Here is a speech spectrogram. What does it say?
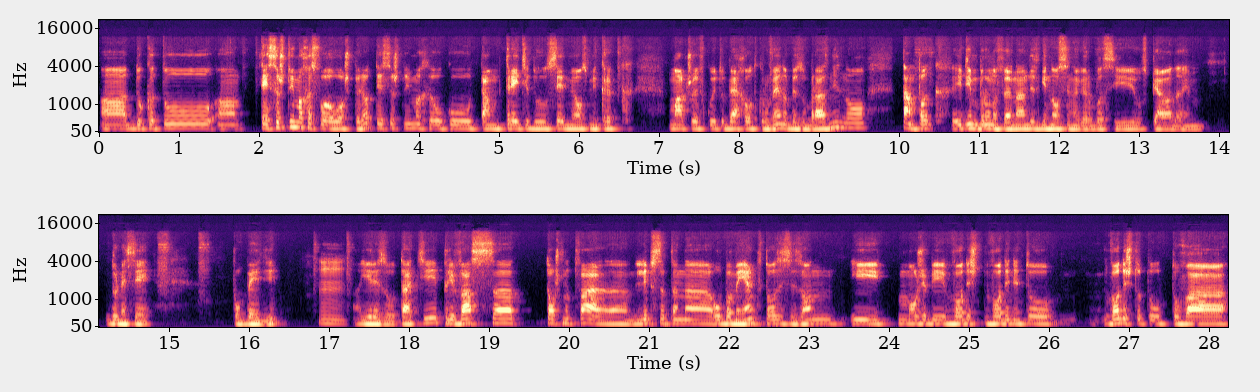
А, докато а, те също имаха своя лош период, те също имаха около там трети до 7-8 кръг мачове, в които бяха откровено безобразни, но там пък един Бруно Фернандес ги носи на гърба си и успява да им донесе победи М. и резултати. При вас а, точно това, а, липсата на Обамеянг в този сезон и може би водещ, воденето, водещото от това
